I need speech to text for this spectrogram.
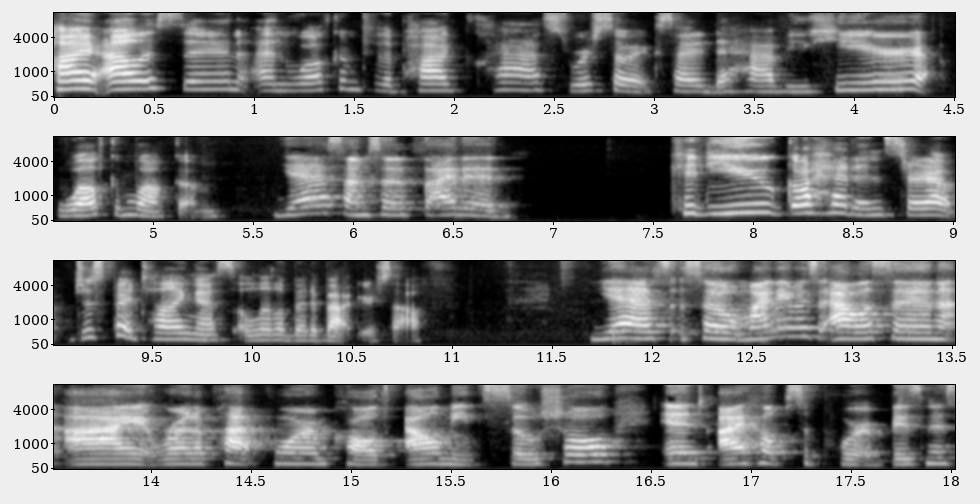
Hi, Allison, and welcome to the podcast. We're so excited to have you here. Welcome, welcome. Yes, I'm so excited. Could you go ahead and start out just by telling us a little bit about yourself? Yes. So my name is Allison. I run a platform called Al Meets Social, and I help support business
